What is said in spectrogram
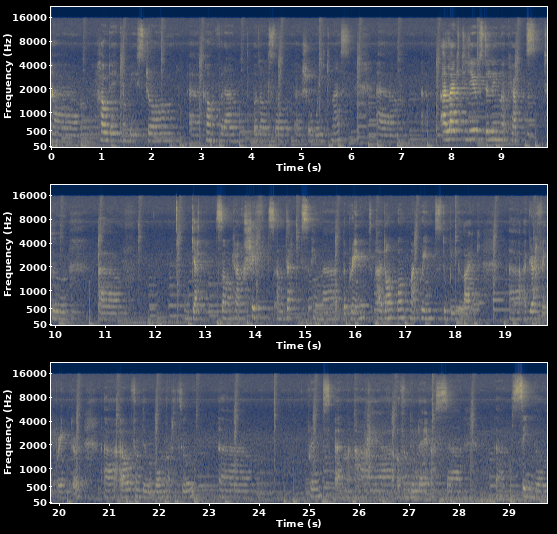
um, how they can be strong, uh, confident, but also uh, show weakness. I like to use the linocuts to um, get some kind of shifts and depths in uh, the print. I don't want my prints to be like uh, a graphic printer. Uh, I often do one or two um, prints and I uh, often do them as uh, single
